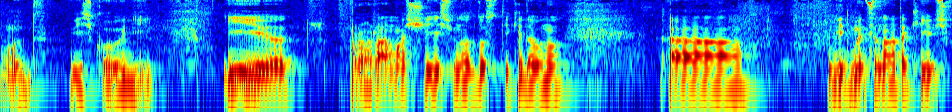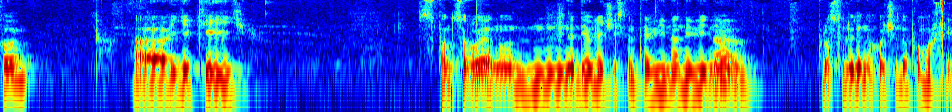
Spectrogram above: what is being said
від військових дій. І е, програма ще є у нас досить таки давно е, від мецената Київського, е, який спонсорує, ну, не дивлячись на те, війна, не війна, просто людина хоче допомогти.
